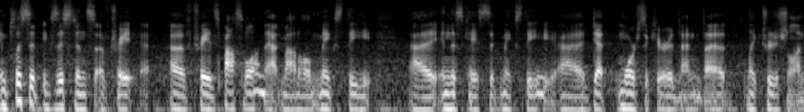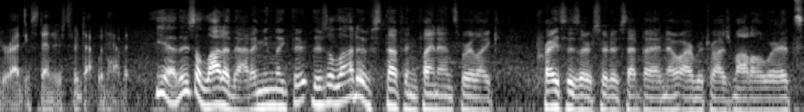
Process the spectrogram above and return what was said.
implicit existence of, tra- of trades possible on that model makes the uh, in this case, it makes the uh, debt more secure than the like traditional underwriting standards for debt would have it. Yeah, there's a lot of that. I mean, like there, there's a lot of stuff in finance where like prices are sort of set by a no arbitrage model, where it's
